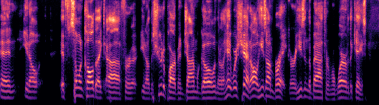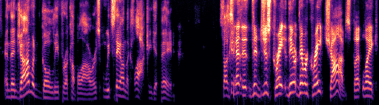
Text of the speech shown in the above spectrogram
and you know, if someone called like uh for you know the shoe department, John would go and they're like, hey, where's Shed? Oh, he's on break or he's in the bathroom or wherever the case. And then John would go leave for a couple hours. We'd stay on the clock and get paid. So getting, that- they're just great. They they were great jobs, but like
